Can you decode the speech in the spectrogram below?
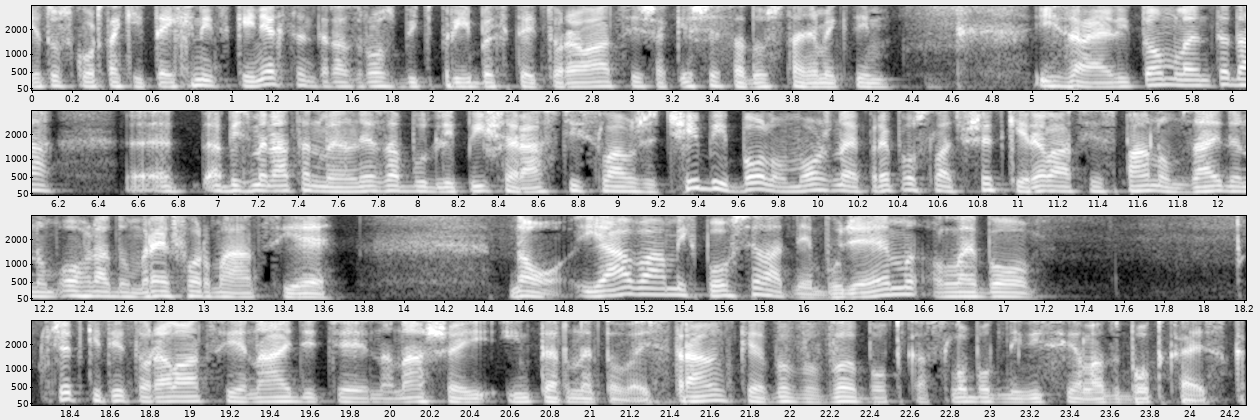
Je to skôr taký technický. Nechcem teraz rozbiť príbeh tejto relácie, však ešte sa dostaneme k tým Izraelitom, len teda, e, aby sme na ten mail nezabudli, píše Rastislav, že či by bolo možné preposlať všetky relácie s pánom Zajdenom ohľadom reformácie. No, ja vám ich posielať nebudem, lebo Všetky tieto relácie nájdete na našej internetovej stránke www.slobodnyvysielac.sk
